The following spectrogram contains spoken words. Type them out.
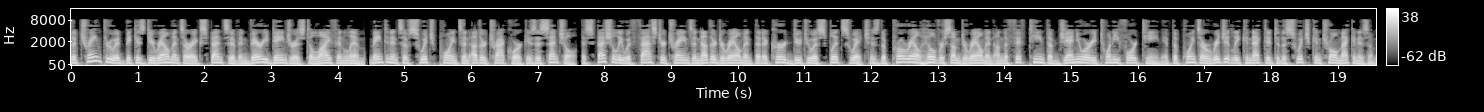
the train through it because derailments are expensive and very dangerous to life and limb. Maintenance of switch points and other trackwork is essential, especially with faster trains. Another derailment that occurred due to a split switch is the ProRail Hilversum derailment on 15 January 2014. If the points are rigidly connected to the switch control mechanism,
